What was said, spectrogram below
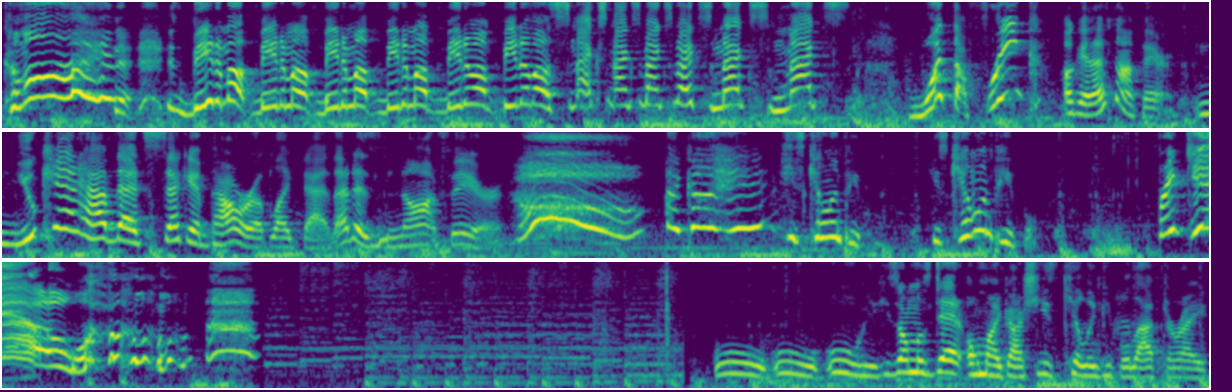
Come on. Just beat him up, beat him up, beat him up, beat him up, beat him up, beat him up. Smack, smack, smack, smack, smack, smack. What the freak? Okay, that's not fair. You can't have that second power up like that. That is not fair. I got hit. He's killing people. He's killing people. Freak you! ooh, ooh, ooh, he's almost dead. Oh my gosh, he's killing people left and right.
